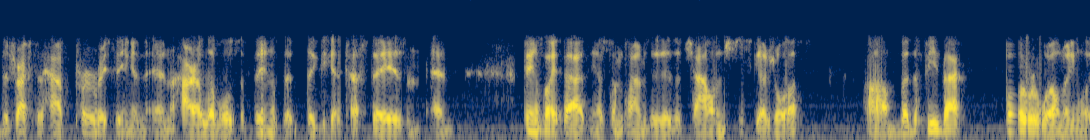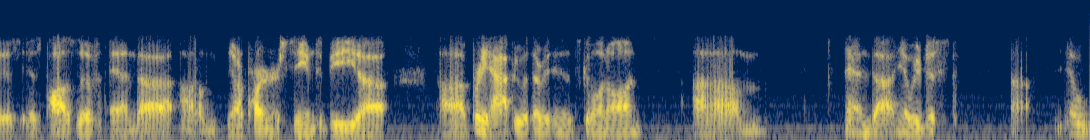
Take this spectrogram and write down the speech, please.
the tracks that have pro racing and, and higher levels of things that they get test days and, and things like that. You know, sometimes it is a challenge to schedule us, um, but the feedback overwhelmingly is, is positive, and uh, um, you know, our partners seem to be uh, uh, pretty happy with everything that's going on. Um, and uh, you know, we've just uh, you know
